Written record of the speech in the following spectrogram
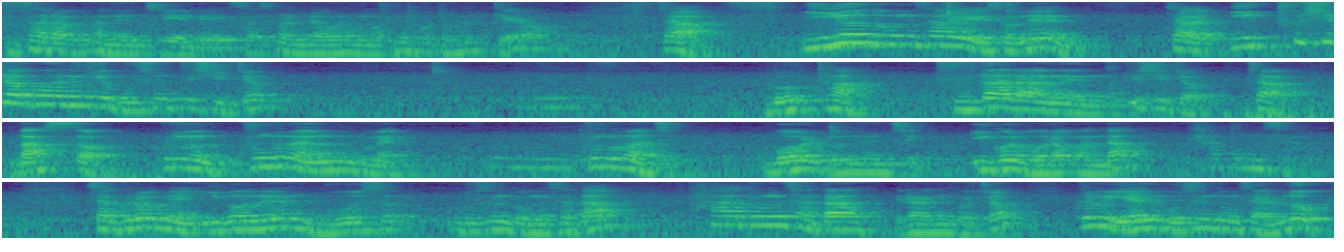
부사라고 하는지에 대해서 설명을 한번 해보도록 할게요. 자, 이어 동사에서는 자, 이 푸시라고 하는 게 무슨 뜻이죠? 놓다, 두다라는 뜻이죠. 자, 놨어. 그러면 궁금해 안 궁금해? 궁금하지? 뭘 놓는지. 이걸 뭐라고 한다? 타동사. 자, 그러면 이거는 무슨 무슨 동사다? 타동사다라는 거죠. 그러면 얘는 무슨 동사야? look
